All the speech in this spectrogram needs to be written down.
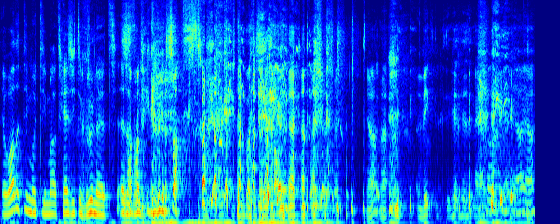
Ja, wat het Timothy, maat. Jij ziet er groen uit. Is dat van die groene sapjes? Wat is er met Ja, maar een week... Je, je zit mij echt al ja, ja.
